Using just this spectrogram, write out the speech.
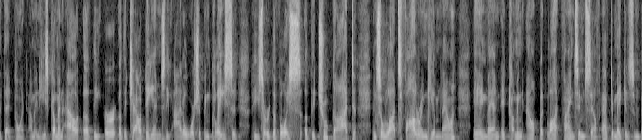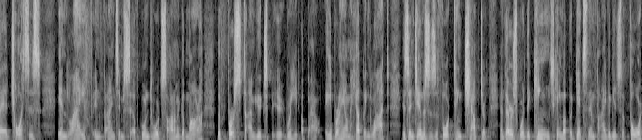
At that point. I mean, he's coming out of the Ur of the Chaldeans, the idol worshiping place, and he's heard the voice of the true God. And so Lot's following him now, amen, and coming out. But Lot finds himself, after making some bad choices in life, and finds himself going towards Sodom and Gomorrah. The first time you uh, read about Abraham helping Lot is in Genesis, the 14th chapter. And there's where the kings came up against them, five against the four,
